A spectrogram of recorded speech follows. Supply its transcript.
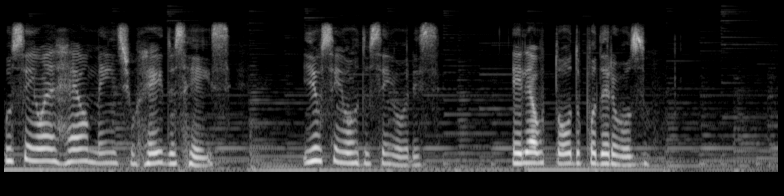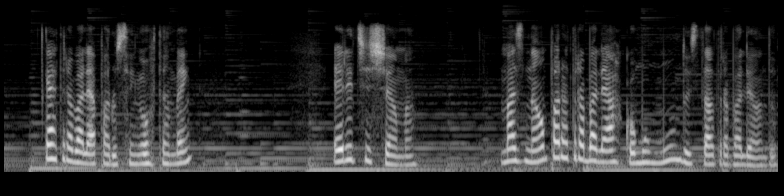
O Senhor é realmente o Rei dos Reis e o Senhor dos Senhores. Ele é o Todo-Poderoso. Quer trabalhar para o Senhor também? Ele te chama, mas não para trabalhar como o mundo está trabalhando,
